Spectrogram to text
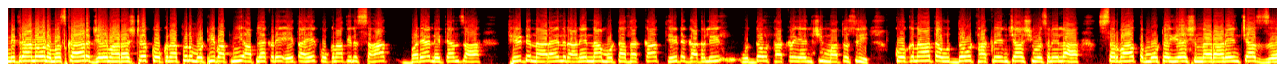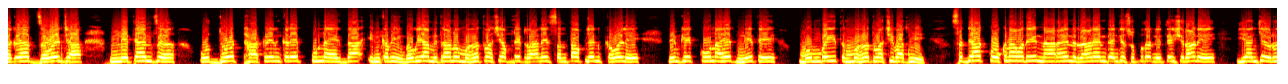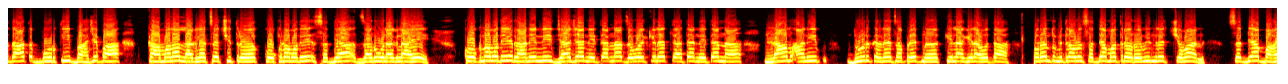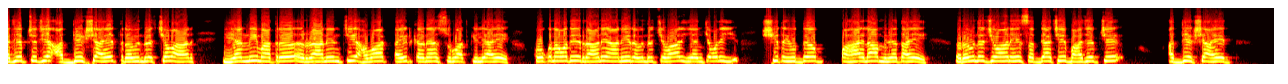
मित्रांनो नमस्कार. जय महाराष्ट्र. कोकणातून मोठी बातमी आपल्याकडे येत आहे. कोकणातील सहा बड्या नेत्यांचा थेट नारायण राणेंना मोठा धक्का. थेट गाठली उद्धव ठाकरे यांची मातोश्री. कोकणात उद्धव ठाकरेंच्या शिवसेनेला सर्वात मोठं यश नारायणच्या सगळ्यात जवळच्या नेत्यांचं उद्धव ठाकरेंकडे पुन्हा एकदा इन्कमिंग बघूया मित्रांनो महत्वाची अपडेट राणे संतापलेन कवळले नेमके कोण आहेत नेते? मुंबईत महत्वाची बातमी. सध्या कोकणामध्ये नारायण राणे आणि त्यांचे सुपुत्र नितेश राणे यांच्या विरोधात बुरती भाजपा कामाला लागल्याचं चित्र कोकणामध्ये सध्या जाणवू लागलं आहे. कोकणामध्ये राणेंनी ज्या ज्या नेत्यांना जवळ केलं त्या त्या नेत्यांना लांब आणि दूर करण्याचा प्रयत्न केला गेला होता. परंतु मित्रांनो सध्या मात्र रवींद्र चव्हाण सध्या भाजपचे जे अध्यक्ष आहेत रवींद्र चव्हाण यांनी मात्र राणेंची हवा टाईट करण्यास सुरुवात केली आहे. कोकणामध्ये राणे आणि रवींद्र चव्हाण यांच्यामध्ये शीतयुद्ध पाहायला मिळत आहे. रवींद्र चव्हाण हे सध्याचे भाजपचे अध्यक्ष आहेत.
